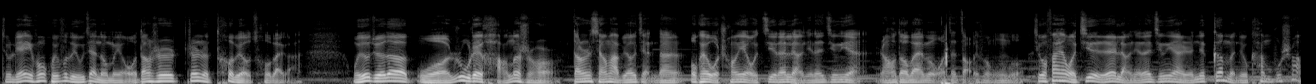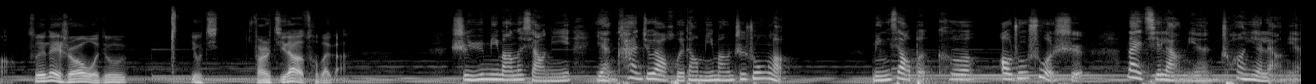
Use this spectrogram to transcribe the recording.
就连一封回复的邮件都没有。我当时真的特别有挫败感，我就觉得我入这行的时候，当时想法比较简单。OK，我创业，我积累两年的经验，然后到外面我再找一份工作。结果发现我积累这两年的经验，人家根本就看不上。所以那时候我就有极，反正极大的挫败感。始于迷茫的小尼，眼看就要回到迷茫之中了。名校本科，澳洲硕士，外企两年，创业两年。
